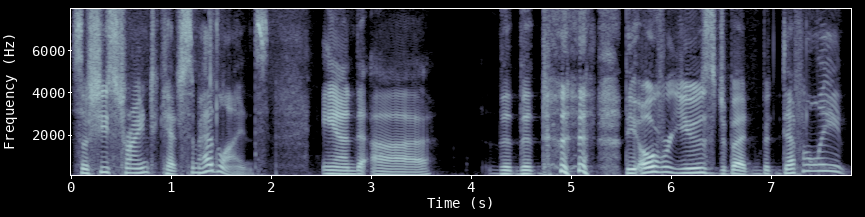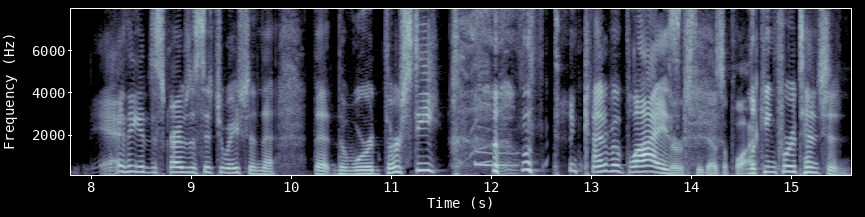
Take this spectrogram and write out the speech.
So she's trying to catch some headlines, and uh, the the the overused, but but definitely, I think it describes a situation that that the word thirsty kind of applies. Thirsty does apply. Looking for attention.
